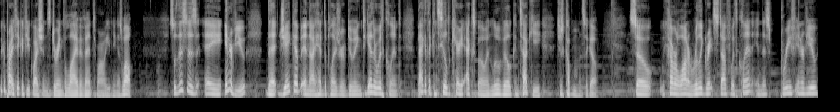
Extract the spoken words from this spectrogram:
we could probably take a few questions during the live event tomorrow evening as well. So this is a interview that Jacob and I had the pleasure of doing together with Clint back at the Concealed Carry Expo in Louisville, Kentucky, just a couple months ago. So we covered a lot of really great stuff with Clint in this brief interview.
